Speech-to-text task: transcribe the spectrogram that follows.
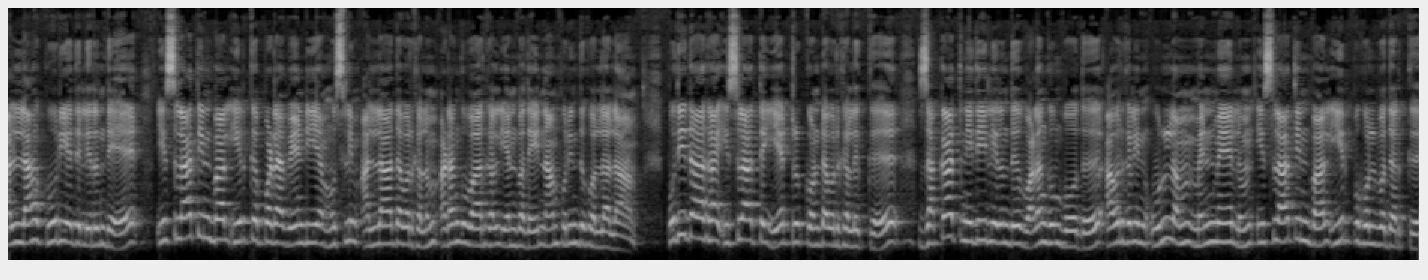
அல்லாஹ் கூறியதிலிருந்தே இஸ்லாத்தின்பால் ஈர்க்கப்பட வேண்டிய முஸ்லிம் அல்லாதவர்களும் அடங்குவார்கள் என்பதை நாம் புரிந்து கொள்ளலாம். புதிதாக இஸ்லாத்தை ஏற்றுக்கொண்டவர்களுக்கு ஜக்காத் நிதியிலிருந்து வழங்கும் போது அவர்களின் உள்ளம் மென்மேலும் இஸ்லாத்தின்பால் ஈர்ப்பு கொள்வதற்கு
